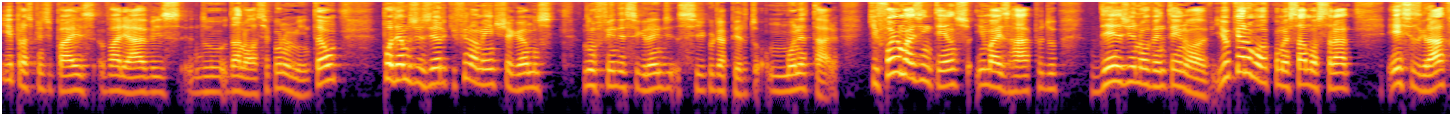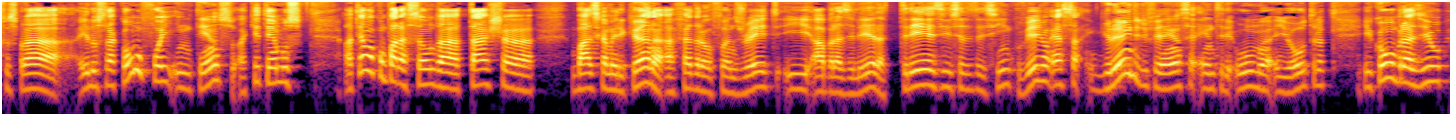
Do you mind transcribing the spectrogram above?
e para as principais variáveis do, da nossa economia. Então, podemos dizer que finalmente chegamos no fim desse grande ciclo de aperto monetário, que foi o mais intenso e mais rápido desde 99. E eu quero começar a mostrar esses gráficos para ilustrar como foi intenso. Aqui temos até uma comparação da taxa básica americana, a Federal Funds Rate, e a brasileira, 13,75. Vejam essa grande diferença entre uma e outra. E como o Brasil,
